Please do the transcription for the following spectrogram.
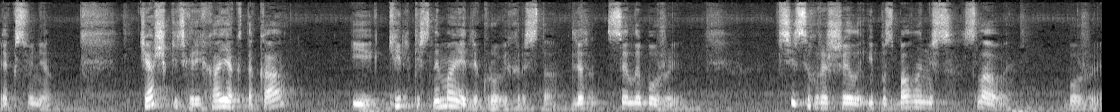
як свиня. Тяжкість гріха як така, і кількість немає для крові Христа, для сили Божої. Всі согрешили і позбавлені слави Божої.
